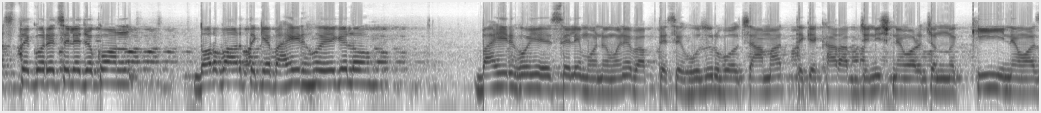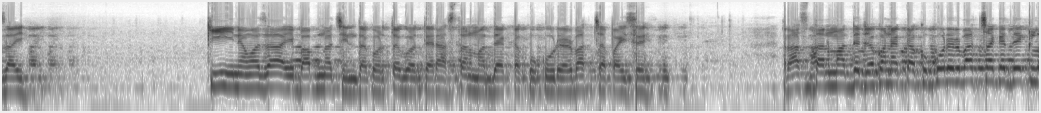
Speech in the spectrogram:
আস্তে করে ছেলে যখন দরবার থেকে বাহির হয়ে গেল, বাহির হয়ে ছেলে মনে মনে ভাবতেছে, হুজুর বলছে, আমার থেকে খারাপ জিনিস নেওয়ার জন্য কি নেওয়া যায়? কি নেওয়া যায় ভাবনা চিন্তা করতে করতে রাস্তার মধ্যে একটা কুকুরের বাচ্চা পাইছে। রাস্তার মধ্যে যখন একটা কুকুরের বাচ্চাকে দেখল,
